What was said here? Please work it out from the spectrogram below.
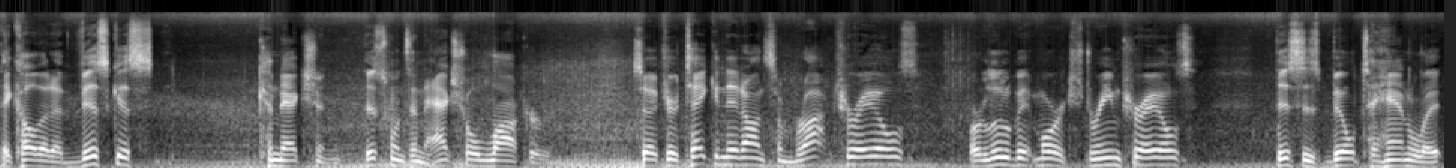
They call it a viscous connection. This one's an actual locker. So if you're taking it on some rock trails or a little bit more extreme trails this is built to handle it.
